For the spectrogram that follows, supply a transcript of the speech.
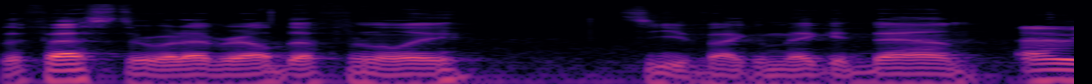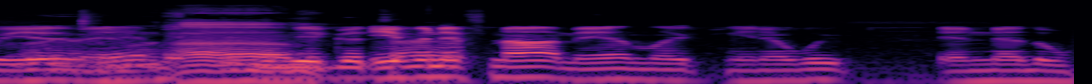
the fest or whatever. I'll definitely see if I can make it down. Oh yeah, Yeah, man. man, it'd be a good Even if not, man, like you know, we and the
